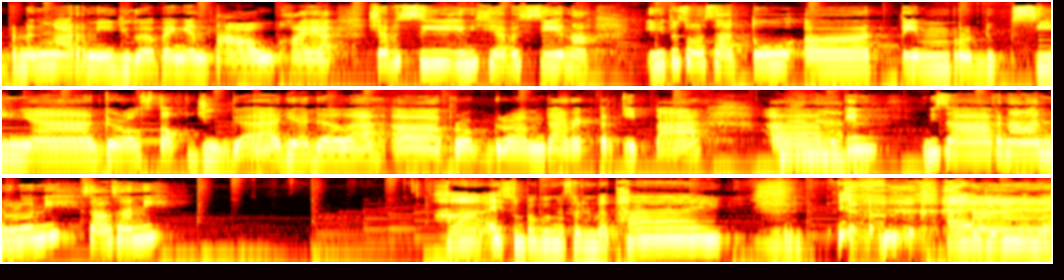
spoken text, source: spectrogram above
pendengar nih juga pengen tahu kayak siapa sih ini siapa sih, nah ini tuh salah satu uh, tim produksinya Girls Talk juga. Dia adalah uh, program director kita. Uh, mungkin bisa kenalan dulu nih, Salsa nih. Hai, eh sumpah gue ngeselin banget. Hai. hai, jadi nama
